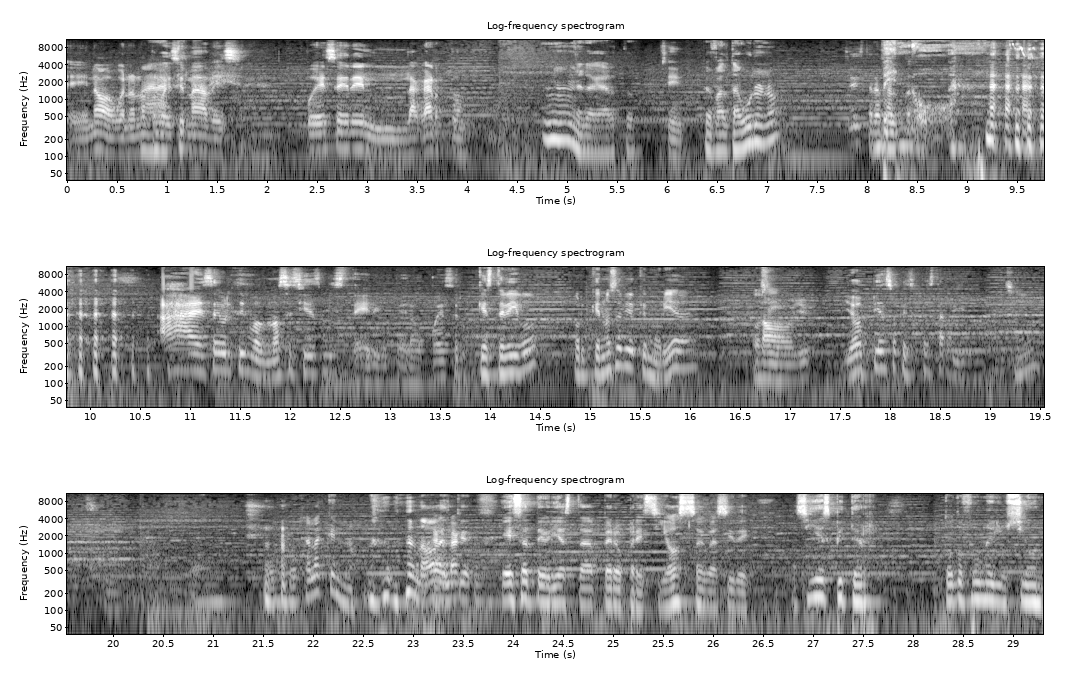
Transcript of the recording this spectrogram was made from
Eh, no, bueno, no te Ah, voy a decir nada de eso. Puede ser el lagarto. Mm, el lagarto. Sí. Te falta uno, ¿no? Sí, estará Venom. faltando. Ah, ese último, no sé si es misterio, pero puede ser. Que esté vivo, porque no sabía que muriera. ¿O no, yo, yo pienso que sí puede estar vivo. sí? Ojalá que no. no, Ojalá es que esa teoría está, pero preciosa, güey, así de. Así es, Peter. Todo fue una ilusión.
